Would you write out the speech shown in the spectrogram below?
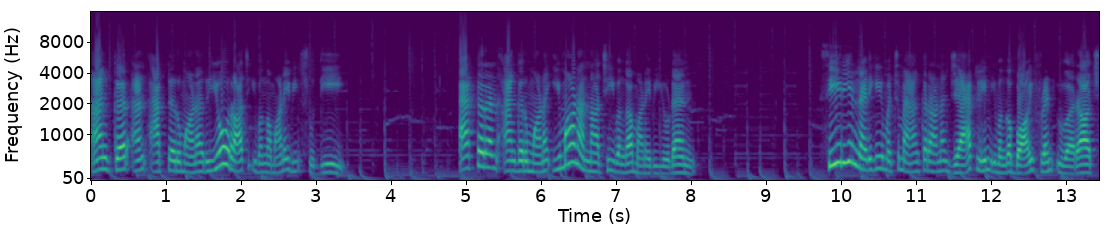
ஆங்கர் அண்ட் ஆக்டருமான ரியோ ராஜ் இவங்க மனைவி ஸ்ருதி ஆக்டர் அண்ட் ஆங்கருமான இமான் அண்ணாச்சி இவங்க மனைவியுடன். சீரியல் நடிகை மற்றும் ஆங்கரான ஜாக்லின் இவங்க பாய் ஃப்ரெண்ட் யுவராஜ்.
